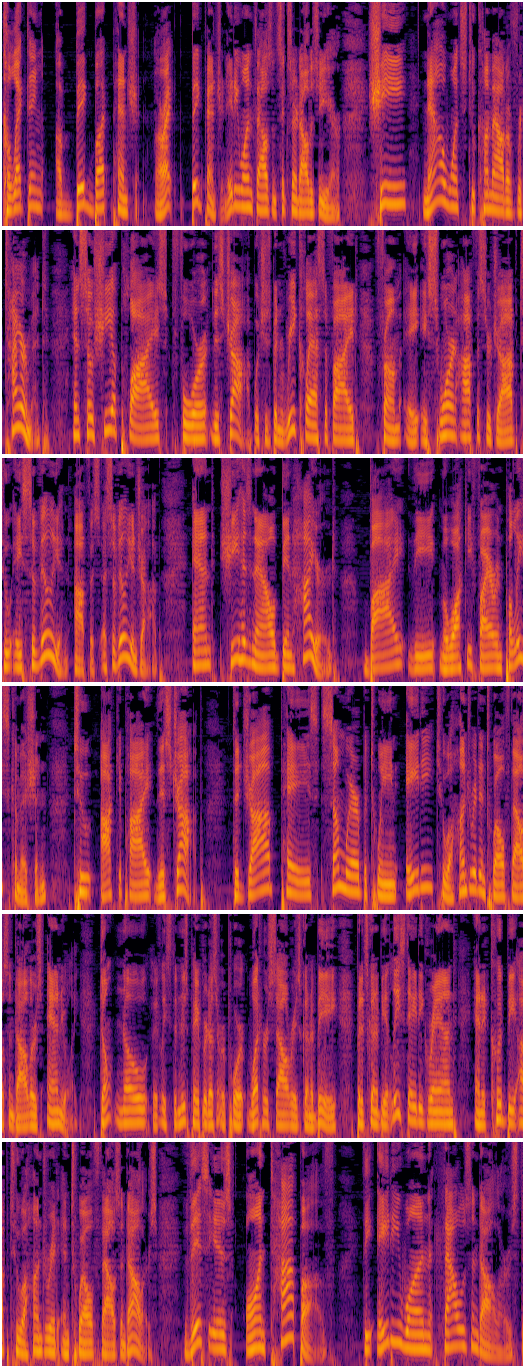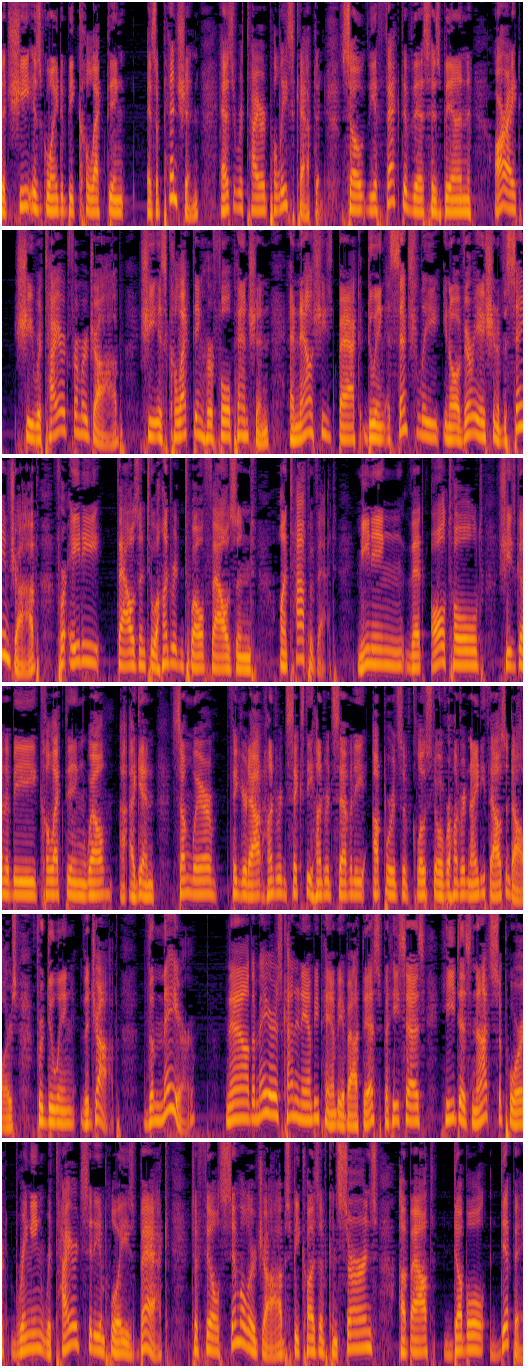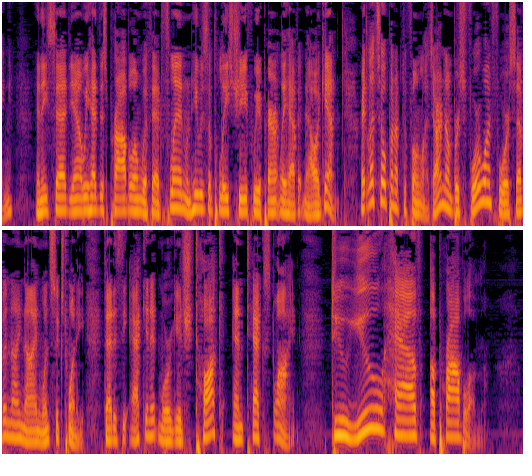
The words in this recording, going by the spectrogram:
collecting a big butt pension. All right, big pension, eighty-one thousand six hundred dollars a year. She now wants to come out of retirement, and so she applies for this job, which has been reclassified from a, a sworn officer job to a civilian office, a civilian job, and she has now been hired by the Milwaukee Fire and Police Commission to occupy this job. The job pays somewhere between eighty to one hundred and twelve thousand dollars annually. Don't know, at least the newspaper doesn't report what her salary is going to be, but it's going to be at least eighty grand, and it could be up to one hundred and twelve thousand dollars. This is on top of the eighty-one thousand dollars that she is going to be collecting as a pension as a retired police captain. So the effect of this has been all right, she retired from her job. She is collecting her full pension, and now she's back doing essentially, you know, a variation of the same job for eighty thousand to one hundred and twelve thousand on top of that. Meaning that all told, she's going to be collecting, well, again, somewhere figured out 160, 170, upwards of close to over $190,000 for doing the job. The mayor, now, the mayor is kind of namby-pamby about this, but he says he does not support bringing retired city employees back to fill similar jobs because of concerns about double dipping. And he said, yeah, we had this problem with Ed Flynn when he was the police chief. We apparently have it now again. All right, let's open up the phone lines. Our number is 414-799-1620. That is the Accunet Mortgage talk and text line. Do you have a problem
